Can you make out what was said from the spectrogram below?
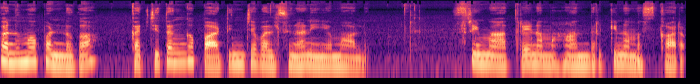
కనుమ పండుగ ఖచ్చితంగా పాటించవలసిన నియమాలు. శ్రీ మాత్రే నమ. అందరికీ నమస్కారం.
